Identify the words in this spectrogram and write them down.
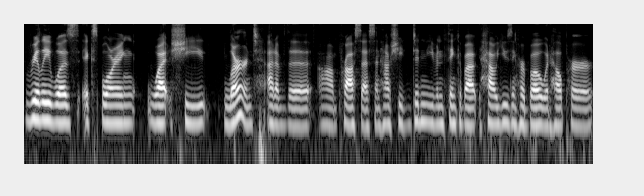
really was exploring what she learned out of the um, process and how she didn't even think about how using her bow would help her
